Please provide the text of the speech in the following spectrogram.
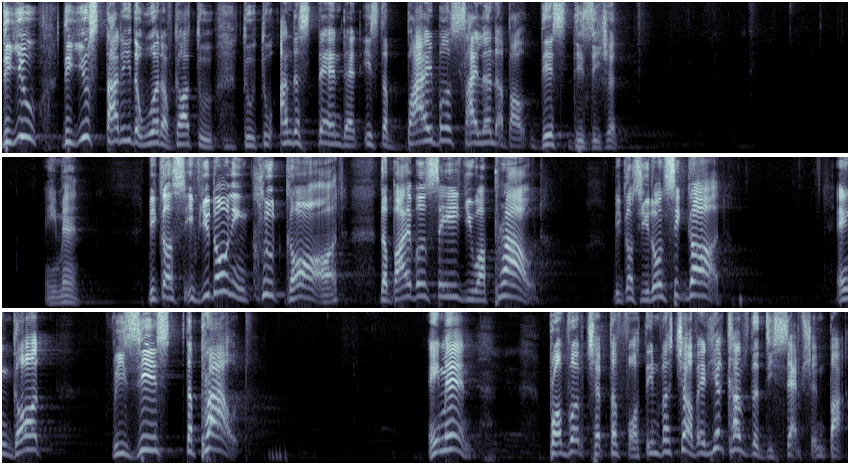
Do you, do you study the word of God to, to, to understand that is the Bible silent about this decision? Amen. Because if you don't include God, the Bible says you are proud because you don't seek God. And God resists the proud. Amen. Proverbs chapter 14, verse 12. And here comes the deception part.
